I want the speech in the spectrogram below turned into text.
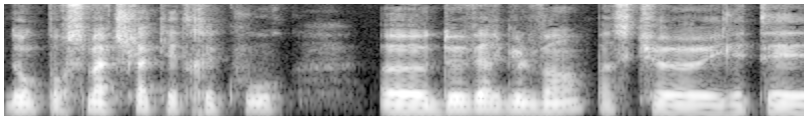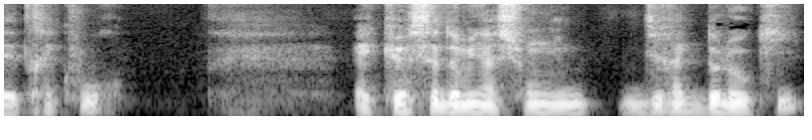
Donc pour ce match-là qui est très court, 2,20 euh, parce qu'il était très court et que c'est domination directe de Loki.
